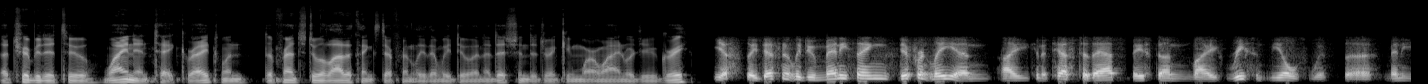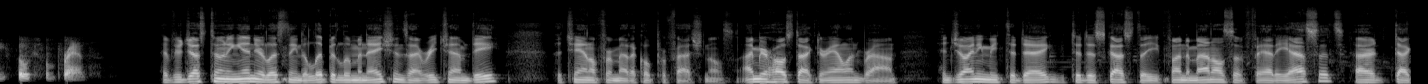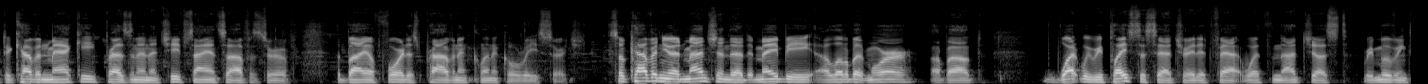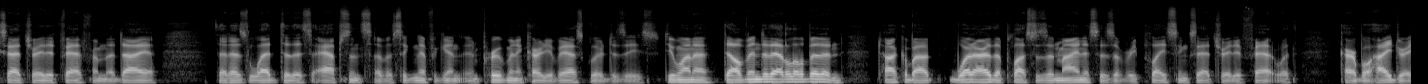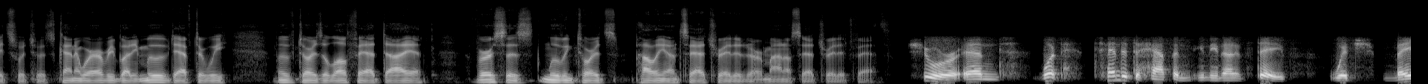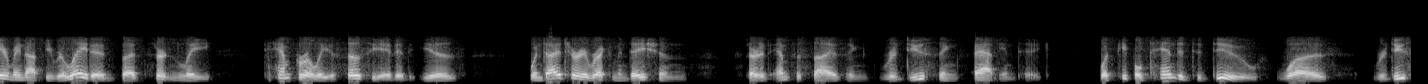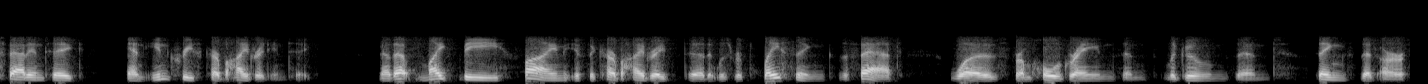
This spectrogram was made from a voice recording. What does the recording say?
attributed to wine intake, right? When the French do a lot of things differently than we do, in addition to drinking more wine. Would you agree? Yes, they definitely do many things differently, and I can attest to that based on my recent meals with uh, many folks. If you're just tuning in, you're listening to Lipid Illuminations on ReachMD, the channel for medical professionals. I'm your host, Dr. Alan Brown. And joining me today to discuss the fundamentals of fatty acids are Dr. Kevin Maki, President and Chief Science Officer of the BioFortis Provident Clinical Research. So, Kevin, you had mentioned that it may be a little bit more about what we replace the saturated fat with, not just removing saturated fat from the diet, that has led to this absence of a significant improvement in cardiovascular disease. Do you want to delve into that a little bit and talk about what are the pluses and minuses of replacing saturated fat with carbohydrates, which was kind of where everybody moved after we moved towards a low fat diet, versus moving towards polyunsaturated or monosaturated fats? Sure. And what tended to happen in the United States, which may or may not be related, but certainly temporally associated, is when dietary recommendations started emphasizing reducing fat intake, what people tended to do was reduce fat intake and increase carbohydrate intake. Now, that might be fine if the carbohydrate uh, that was replacing the fat was from whole grains and legumes and things that are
